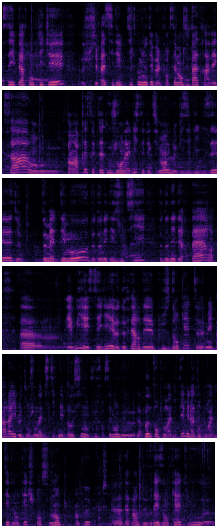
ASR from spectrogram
C'est hyper compliqué je sais pas si les petites communautés veulent forcément se battre avec ça. Enfin, après, c'est peut-être aux journalistes, effectivement, de le visibiliser, de, de, mettre des mots, de donner des outils, de donner des repères. Euh, et oui, essayer de faire des, plus d'enquêtes. Mais pareil, le temps journalistique n'est pas aussi non plus forcément le, la bonne temporalité, mais la temporalité de l'enquête, je pense, manque un peu euh, d'avoir de vraies enquêtes où euh,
